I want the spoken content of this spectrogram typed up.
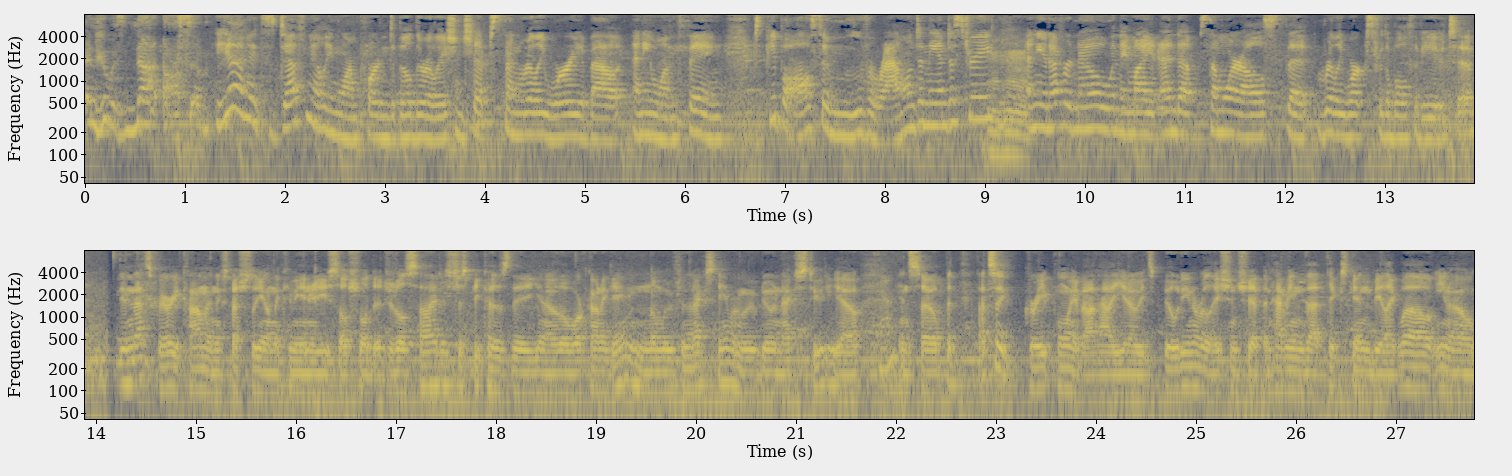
and who is not awesome. Yeah, and it's definitely more important to build the relationships than really worry about any one thing. Because people also move around in the industry, mm-hmm. and you never know when they might end up somewhere else that really works for the both of you to. And that's very common, especially on the community social digital side. Is just because they you know they'll work on a game and they'll move to the next game or move to a next studio, yeah. and so. But that's a great point about how you know it's building a relationship and having that thick skin. Be like, well, you know,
